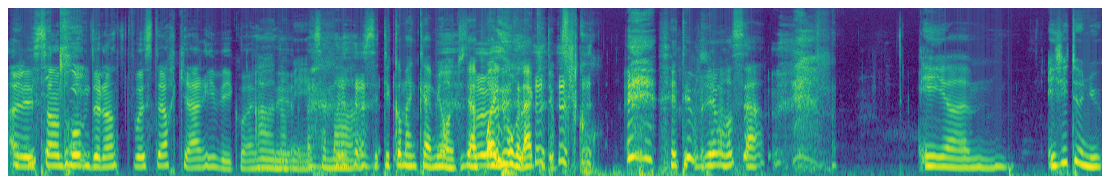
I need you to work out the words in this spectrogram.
Ah, le syndrome de l'imposteur qui est arrivé quoi. Ah C'est- non, mais ça m'a. C'était comme un camion, tu sais, un poids lourd là qui était. C'était vraiment ça. Et, euh, et j'ai tenu.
